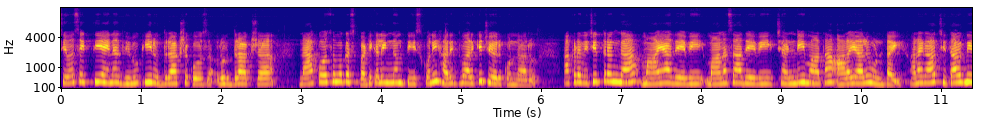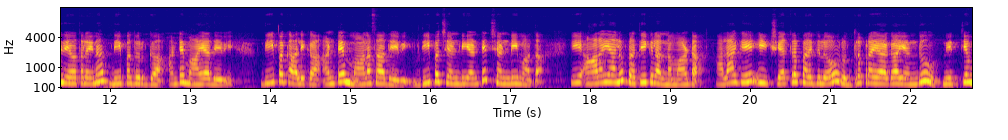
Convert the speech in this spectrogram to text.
శివశక్తి అయిన ద్విముఖి రుద్రాక్ష కోసం రుద్రాక్ష నా కోసం ఒక స్ఫటికలింగం తీసుకొని హరిద్వార్కి చేరుకున్నారు. అక్కడ విచిత్రంగా మాయాదేవి మానసాదేవి చండీమాత ఆలయాలు ఉంటాయి. అనగా చితాగ్ని దేవతలైన దీపదుర్గ అంటే మాయాదేవి దీపకాళిక అంటే మానసాదేవి దీపచండి అంటే చండీమాత. ఈ ఆలయాలు ప్రతీకలన్నమాట. అలాగే ఈ క్షేత్ర పరిధిలో రుద్రప్రయాగ యందు నిత్యం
